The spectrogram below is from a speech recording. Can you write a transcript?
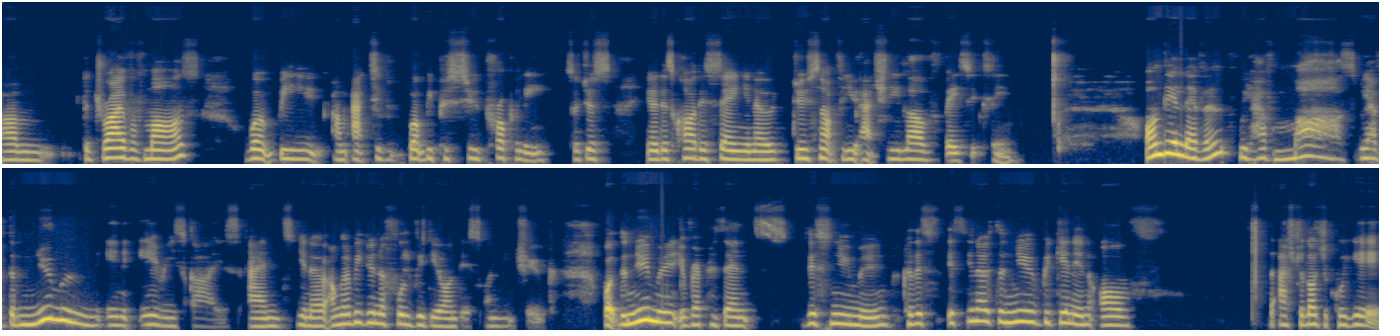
um, the drive of Mars won't be um active, won't be pursued properly. So just, you know, this card is saying, you know, do something you actually love, basically. On the 11th, we have Mars. We have the new moon in Aries, guys. And, you know, I'm going to be doing a full video on this on YouTube. But the new moon, it represents, this new moon because it's it's you know it's the new beginning of the astrological year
